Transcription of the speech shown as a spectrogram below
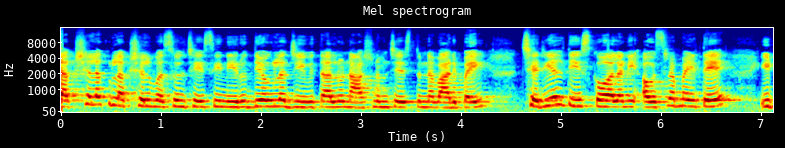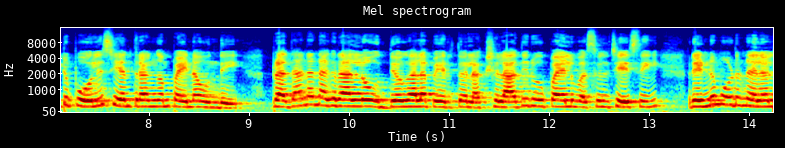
లక్షలకు లక్షలు వసూలు చేసి నిరుద్యోగుల జీవితాలను నాశనం చేస్తున్న వారిపై చర్యలు తీసుకోవాలని అవసరమైతే ఇటు పోలీస్ యంత్రాంగం పైన ఉంది. ప్రధాన నగరాల్లో ఉద్యోగాల పేరుతో లక్షలాది రూపాయలు వసూలు చేసి రెండు మూడు నెలల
